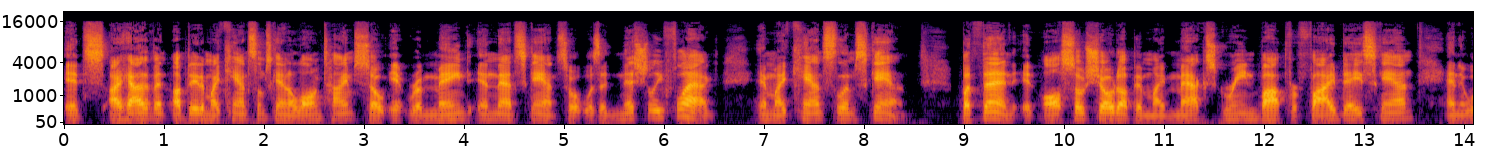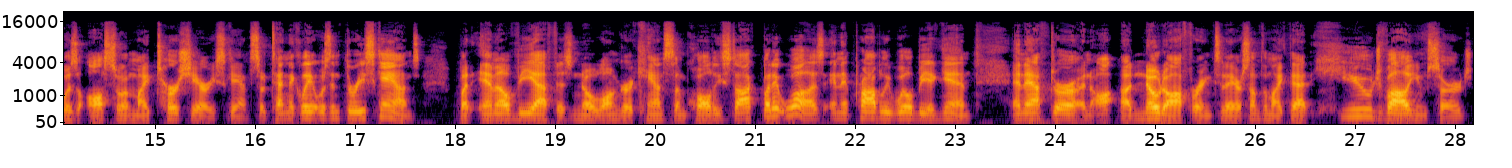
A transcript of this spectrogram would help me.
It's I haven't updated my CAN Slim scan in a long time, so it remained in that scan. So it was initially flagged in my CAN Slim scan. But then it also showed up in my max green BOP for five days scan, and it was also in my tertiary scan. So technically it was in three scans, but MLVF is no longer a CAN Slim quality stock, but it was, and it probably will be again. And after an, a note offering today or something like that, huge volume surge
